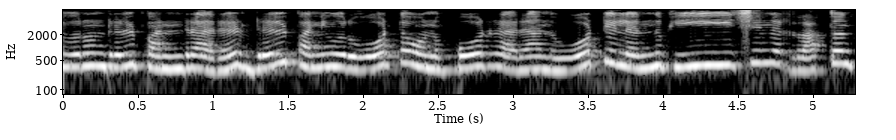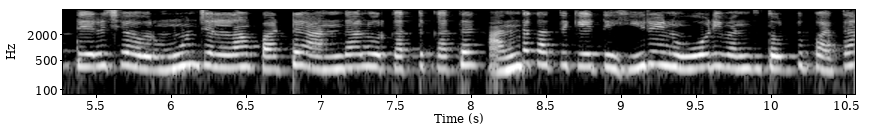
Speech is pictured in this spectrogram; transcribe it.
இவரும் ட்ரில் பண்றாரு. ட்ரில் பண்ணி ஒரு ஓட்டை ஒன்று போடுறாரு. அந்த ஓட்டையில இருந்து பீச்சுன்னு ரத்தம் தெரிச்சு அவர் மூஞ்செல்லாம் பட்டு அந்த ஆள் ஒரு கத்து கத்து அந்த கத்து கேட்டு ஹீரோயின் ஓடி வந்து தொட்டு பார்த்தா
